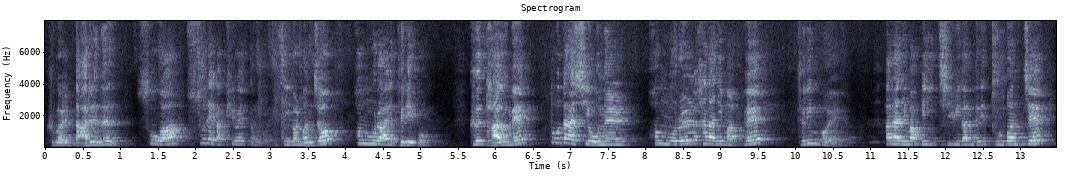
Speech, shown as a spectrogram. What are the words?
그걸 나르는 소와 수레가 필요했던 거예요. 그래서 이걸 먼저 헌물하여 드리고 그 다음에 또다시 오늘 헌물을 하나님 앞에 드린 거예요. 하나님 앞에 이 지휘관들이 두 번째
